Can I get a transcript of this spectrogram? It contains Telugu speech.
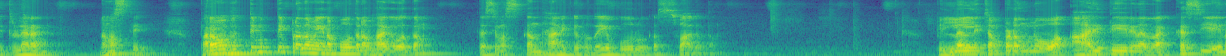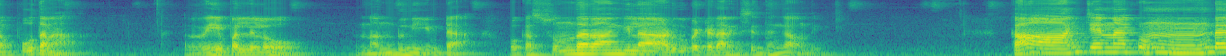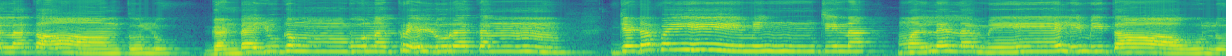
మిత్రులారా నమస్తే. పరమభక్తి ముక్తిప్రదమైన పోతన భాగవతం దశమస్కంధానికి హృదయపూర్వక స్వాగతం. పిల్లల్ని చంపడంలో ఆరితేరిన రక్కసి అయిన పూతన రేపల్లెలో నందుని ఇంట ఒక సుందరాంగిలా అడుగు పెట్టడానికి సిద్ధంగా ఉంది. కాంచన కుండల కాంతులు గండయుగంబున క్రెళ్ళురకన్ జడపై మించిన మల్లెల మేలిమితావులు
